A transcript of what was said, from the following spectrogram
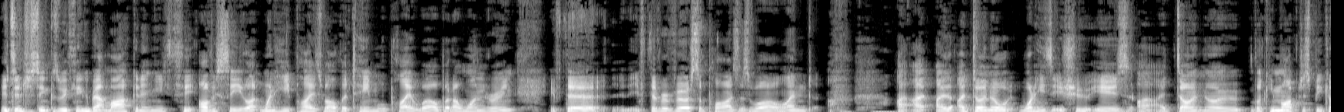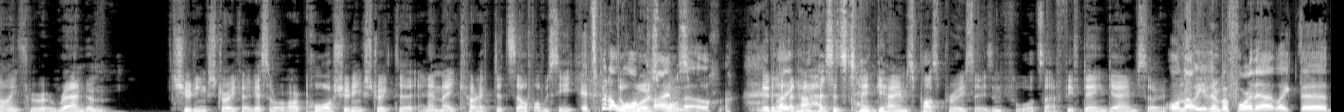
it's interesting because we think about Markkanen, and you think obviously like when he plays well, the team will play well. But I'm wondering if the if the reverse applies as well. And I, I, I don't know what his issue is. I, I don't know. Look, he might just be going through a random shooting streak, I guess, or, or, a poor shooting streak, to, and it may correct itself. Obviously, it's been a long time though. It, like, it, has. It's ten games plus preseason for what's that, fifteen games. So well, no, even before that, like the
